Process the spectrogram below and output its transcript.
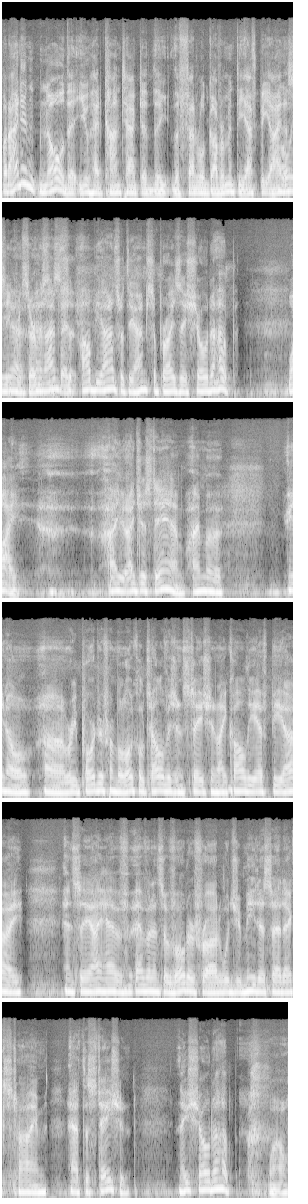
But I didn't know that you had contacted the the federal government, the FBI, the Oh, Secret yeah. Service, and and, said, su- I'll be honest with you, I'm surprised they showed up. "Why?" I, I just am. I'm a, you know, a reporter from a local television station. I call the FBI and say, I have evidence of voter fraud. Would you meet us at X time at the station? They showed up. Wow.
